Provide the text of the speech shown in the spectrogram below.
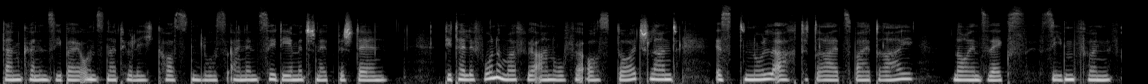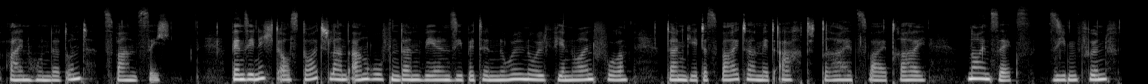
dann können Sie bei uns natürlich kostenlos einen CD-Mitschnitt bestellen. Die Telefonnummer für Anrufe aus Deutschland ist 08323 9675 120. Wenn Sie nicht aus Deutschland anrufen, dann wählen Sie bitte 0049 vor, dann geht es weiter mit 8323 9675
